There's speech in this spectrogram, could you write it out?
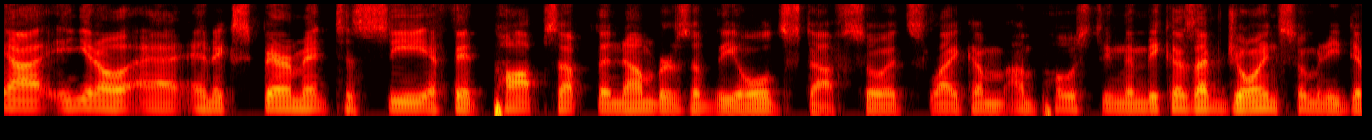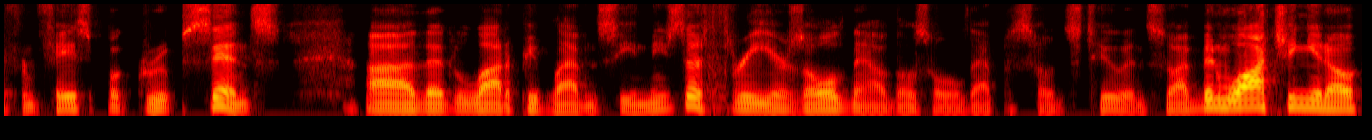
uh, you know, uh, an experiment to see if it pops up the numbers of the old stuff. So it's like I'm, I'm posting them because I've joined so many different Facebook groups since uh, that a lot of people haven't seen these. They're three years old now, those old episodes too. And so I've been watching, you know,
